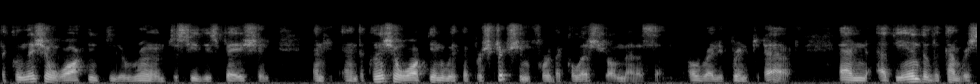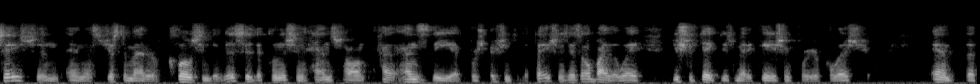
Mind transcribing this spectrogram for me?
The clinician walked into the room to see this patient, and and the clinician walked in with a prescription for the cholesterol medicine already printed out. And at the end of the conversation, and it's just a matter of closing the visit, the clinician hands on hands the uh, prescription to the patient. and Says, "Oh, by the way, you should take this medication for your cholesterol." And the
